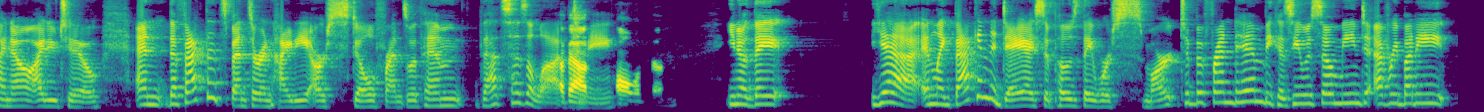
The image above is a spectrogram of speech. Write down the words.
I know, I do too. And the fact that Spencer and Heidi are still friends with him, that says a lot About to me. all of them. You know, they yeah, and like back in the day, I suppose they were smart to befriend him because he was so mean to everybody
